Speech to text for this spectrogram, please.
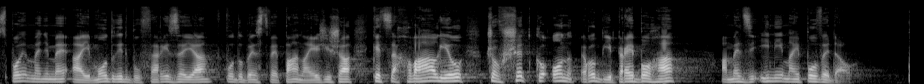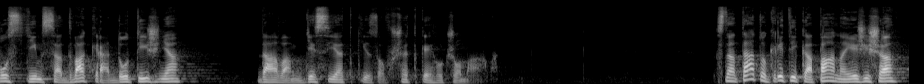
Spomeňme aj modlitbu farizeja v podobenstve pána Ježiša, keď sa chválil, čo všetko on robí pre Boha a medzi iným aj povedal. Postím sa dvakrát do týždňa, dávam desiatky zo všetkého, čo mám. Snad táto kritika pána Ježiša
